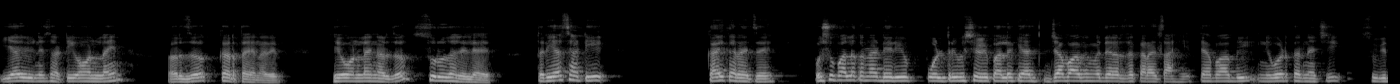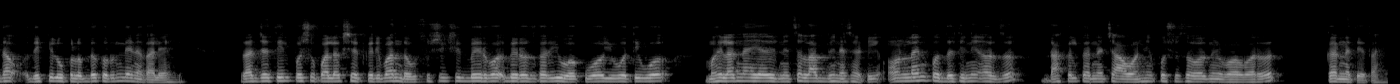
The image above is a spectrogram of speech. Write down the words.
या योजनेसाठी ऑनलाईन अर्ज करता येणार आहेत. हे ऑनलाईन अर्ज सुरू झालेले आहेत. तर यासाठी काय करायचं आहे पशुपालकांना डेअरी पोल्ट्री व शेळीपालक या ज्या बाबीमध्ये अर्ज करायचा आहे त्या बाबी निवड करण्याची सुविधा देखील उपलब्ध करून देण्यात आली आहे. राज्यातील पशुपालक शेतकरी बांधव सुशिक्षित बेरो बेरोजगार युवक व युवती व महिलांना या योजनेचा लाभ घेण्यासाठी ऑनलाईन पद्धतीने अर्ज दाखल करण्याचे आवाहन हे पशुसंवर्धन विभागामार्फत करण्यात येत आहे.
